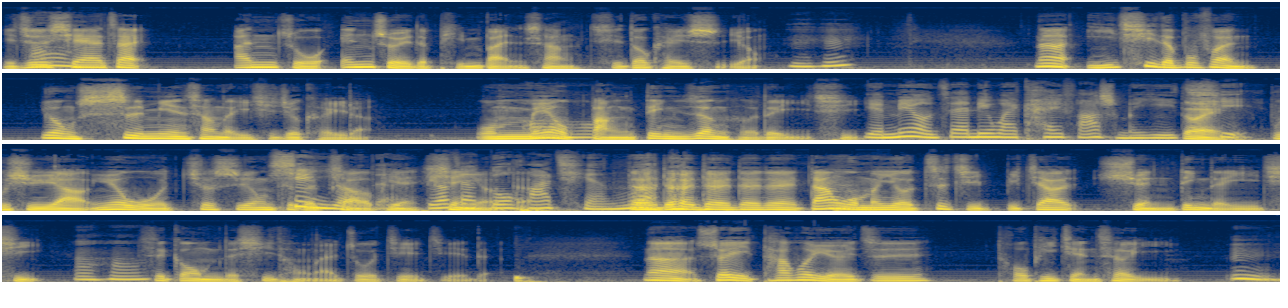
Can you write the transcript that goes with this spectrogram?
也就是现在在安卓 Android 的平板上，其实都可以使用。嗯哼，那仪器的部分用市面上的仪器就可以了。我们没有绑定任何的仪器，也没有再另外开发什么仪器，不需要，因为我就是用这个照片，不要再多花钱了。对对对对对，当我们有自己比较选定的仪器，嗯哼，是跟我们的系统来做借接的。那所以它会有一只头皮检测仪，嗯，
